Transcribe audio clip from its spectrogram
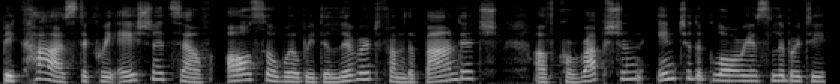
because the creation itself also will be delivered from the bondage of corruption into the glorious liberty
